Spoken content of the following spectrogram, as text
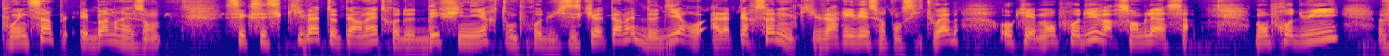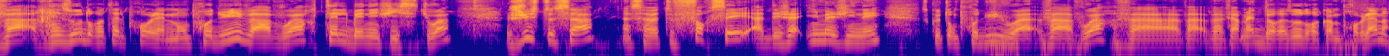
pour une simple et bonne raison, c'est que c'est ce qui va te permettre de définir ton produit. C'est ce qui va te permettre de dire à la personne qui va arriver sur ton site web, ok, mon produit va ressembler à ça. Mon produit va résoudre tel problème. Mon produit va avoir tel bénéfice. Tu vois, juste ça, ça va te forcer à déjà imaginer ce que ton produit va avoir, va, permettre de résoudre comme problème.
